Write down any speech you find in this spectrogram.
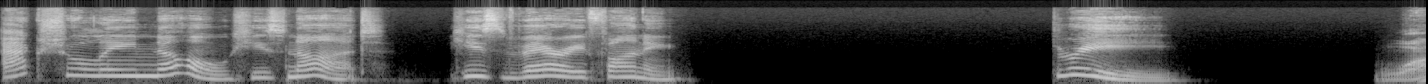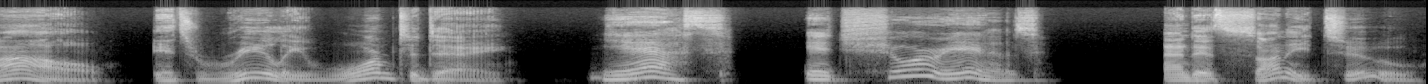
Actually, no, he's not. He's very funny. 3, Wow, it's really warm today. Yes, it sure is. And it's sunny too.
